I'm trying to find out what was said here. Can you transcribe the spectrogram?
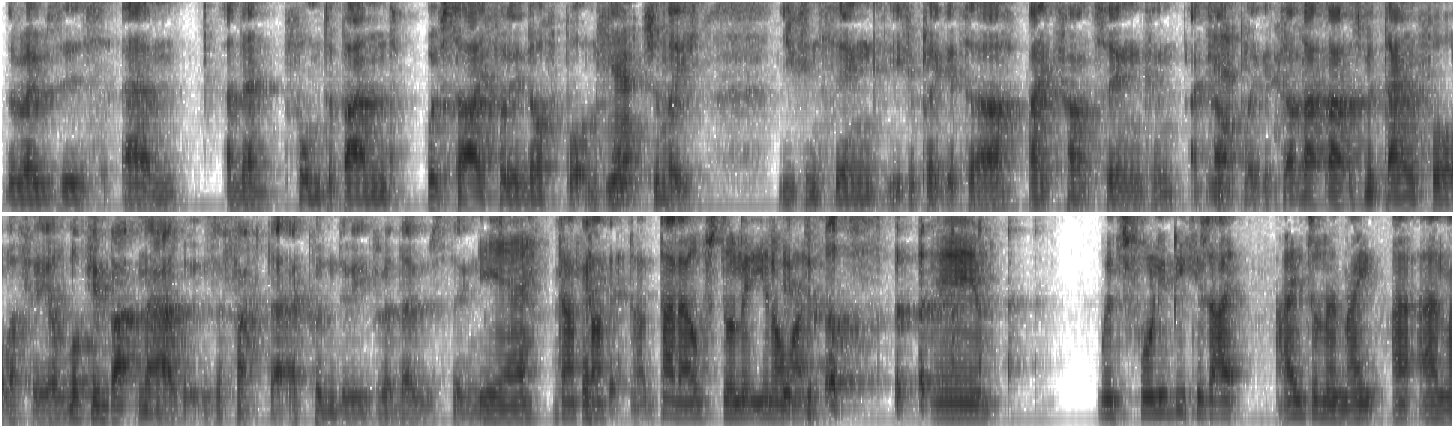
the Roses, um, and then formed a band with Cy, funny enough. But unfortunately, you can sing, you can play guitar. I can't sing, and I can't Yeah. play guitar. That that was my downfall. I feel looking back now, it was a fact that I couldn't do either of those things. yeah, that, that, that, that helps, doesn't it? You know what? it does. um, it's funny because I I done a night an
